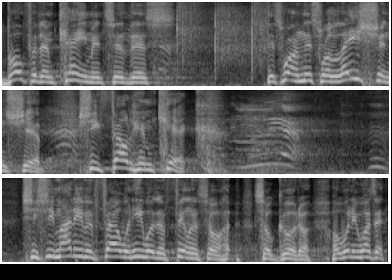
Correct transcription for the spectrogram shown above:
both of them came into this this one this relationship, she felt him kick. She, she might even felt when he wasn't feeling so, so good or, or when he wasn't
